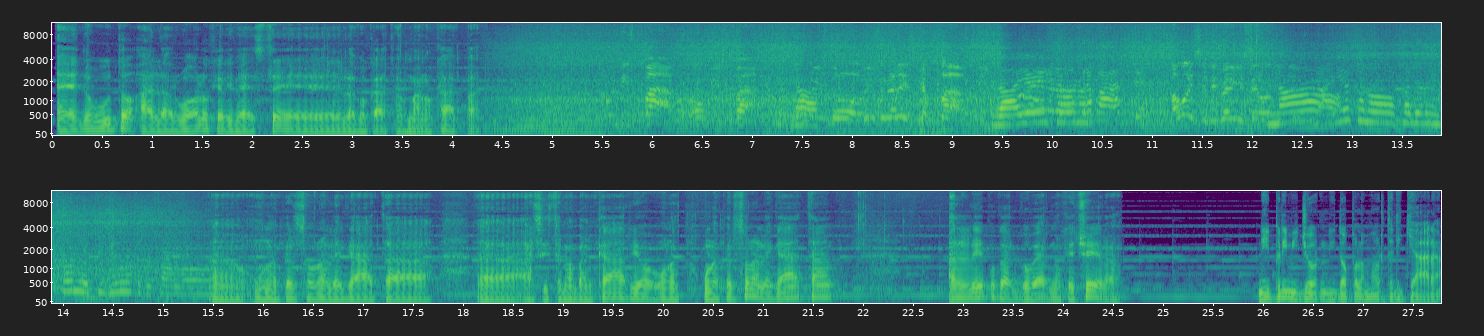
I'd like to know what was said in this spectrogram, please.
È dovuto al ruolo che riveste l'avvocato Armano K. Non mi sparo, non mi sparo. No. Ho visto, ho visto che lei scappava. No, io sono... parte. Ma voi siete quelli che sono... No, no. io sono Flavio Renzoni e Tigini, che diciamo... Uh, una persona legata uh, al sistema bancario, una, una persona legata all'epoca al governo che c'era. Nei primi giorni dopo la morte di Chiara,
